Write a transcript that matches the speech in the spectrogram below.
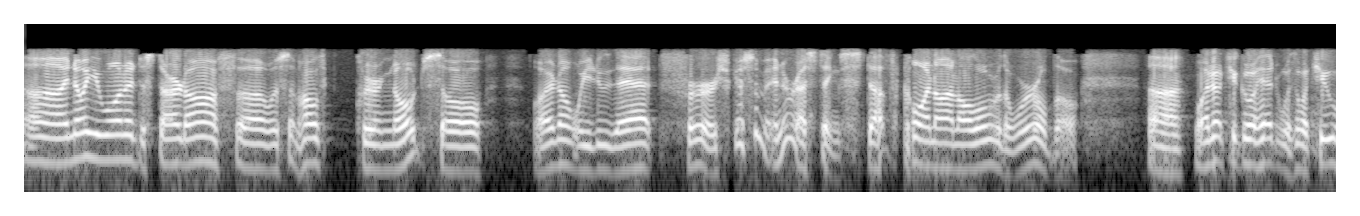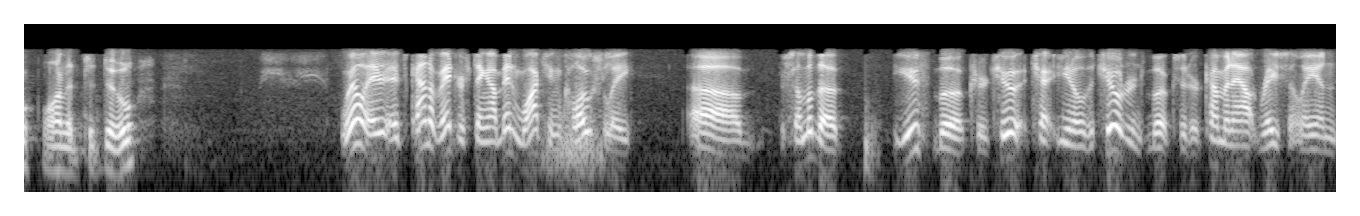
Uh, I know you wanted to start off uh, with some health clearing notes, so why don't we do that first? Got some interesting stuff going on all over the world, though. Uh, why don't you go ahead with what you wanted to do? It's kind of interesting. I've been watching closely uh, some of the youth books or ch- you know the children's books that are coming out recently, and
